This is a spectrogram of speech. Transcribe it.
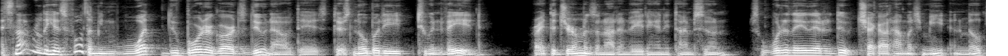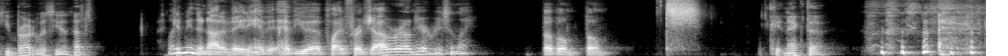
It's not really his fault. I mean, what do border guards do nowadays? There's nobody to invade, right? The Germans are not invading anytime soon. So what are they there to do? Check out how much meat and milk you brought with you? That's What do you mean they're not invading? Have, have you applied for a job around here recently? Boom, boom, boom. Connecta.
